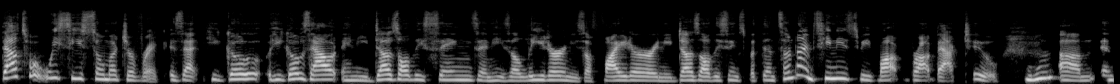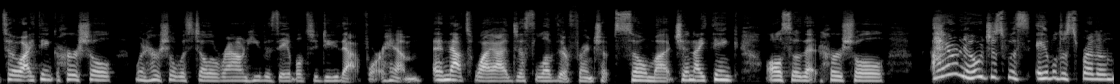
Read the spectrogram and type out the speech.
that's what we see so much of Rick is that he go, he goes out and he does all these things and he's a leader and he's a fighter and he does all these things. But then sometimes he needs to be brought, brought back too. Mm-hmm. Um, and so I think Hershel, when Hershel was still around, he was able to do that for him. And that's why I just love their friendship so much. And I think also that Hershel, I don't know, just was able to spread a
